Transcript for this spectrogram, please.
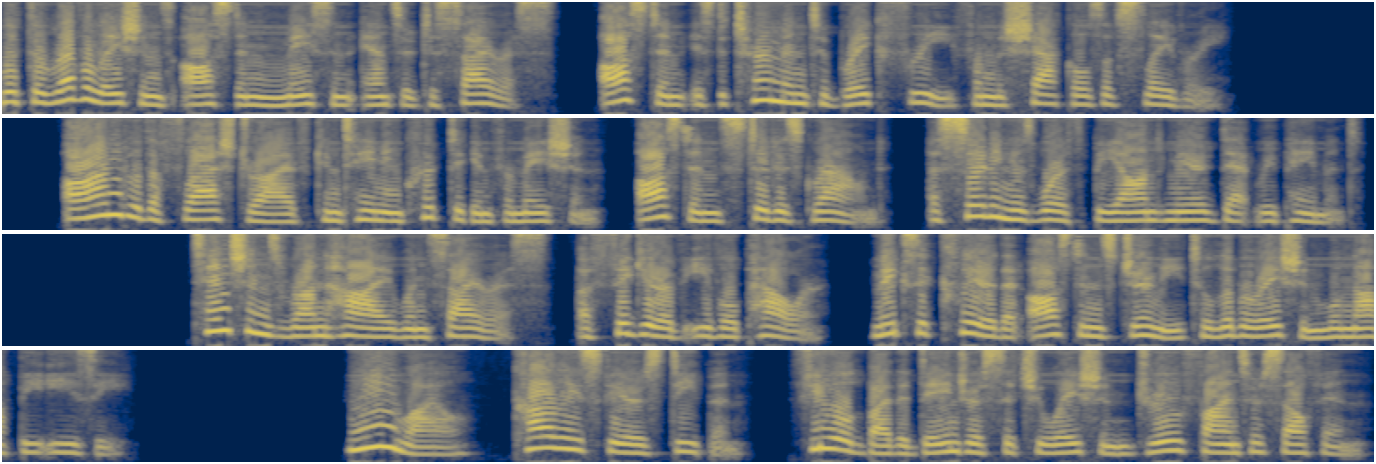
With the revelations Austin Mason answered to Cyrus, Austin is determined to break free from the shackles of slavery. Armed with a flash drive containing cryptic information, Austin stood his ground, asserting his worth beyond mere debt repayment. Tensions run high when Cyrus, a figure of evil power, makes it clear that Austin's journey to liberation will not be easy. Meanwhile, Carly's fears deepen, fueled by the dangerous situation Drew finds herself in.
